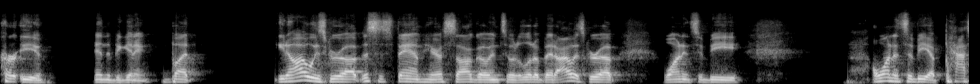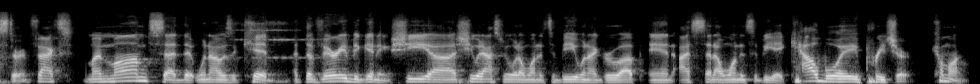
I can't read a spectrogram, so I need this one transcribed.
hurt you in the beginning. But, you know, I always grew up, this is fam here, so I'll go into it a little bit. I always grew up wanting to be I wanted to be a pastor. In fact, my mom said that when I was a kid, at the very beginning, she uh, she would ask me what I wanted to be when I grew up, and I said I wanted to be a cowboy preacher. Come on,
